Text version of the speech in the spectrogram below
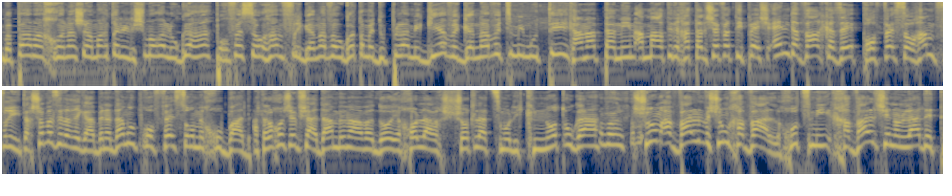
בפעם האחרונה שאמרת לי לשמור על עוגה, פרופסור המפרי גנב העוגות המדופלם הגיע וגנב את תמימותי. כמה פעמים אמרתי לך, טל שפר טיפש, אין דבר כזה פרופסור המפרי. תחשוב על זה לרגע, הבן אדם הוא פרופסור מכובד. אתה לא חושב שאדם במעמדו יכול להרשות לעצמו לקנות עוגה? אבל- שום אבל ושום חבל, חוץ מחבל שנולדת.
